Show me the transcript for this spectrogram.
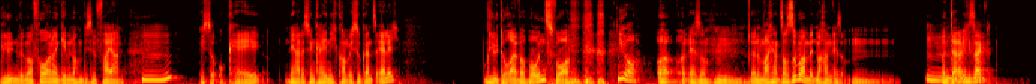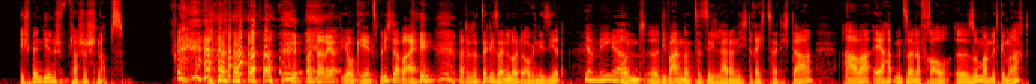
glühen wir mal vor und dann gehen wir noch ein bisschen feiern. hm. Ich so, okay. Ja, deswegen kann ich nicht kommen. Ich so, ganz ehrlich, glüht doch einfach bei uns vor. ja. Oh, Und er so, hm, dann mach ich jetzt auch Summer mitmachen. Er so, hm. Hm. Und dann habe ich gesagt, ich spendiere eine Flasche Schnaps. und dann hat er gesagt, ja, okay, jetzt bin ich dabei. Hat er tatsächlich seine Leute organisiert. Ja, mega. Und äh, die waren dann tatsächlich leider nicht rechtzeitig da. Aber er hat mit seiner Frau äh, Summer mitgemacht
